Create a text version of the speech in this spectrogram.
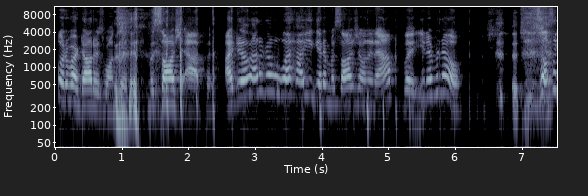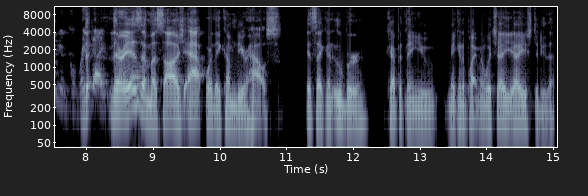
One of our daughters wants a massage app. I don't I don't know what how you get a massage on an app, but you never know. Sounds like a great Th- idea. there is a massage app where they come to your house. It's like an Uber type of thing. You make an appointment, which I, I used to do that.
